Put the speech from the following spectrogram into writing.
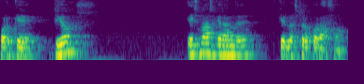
porque Dios es más grande que nuestro corazón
